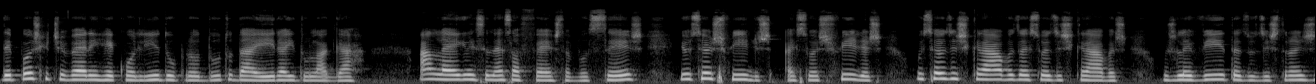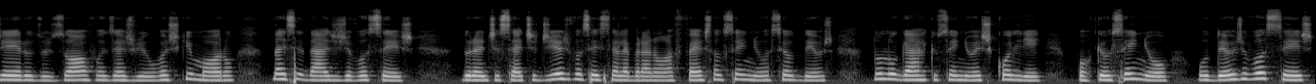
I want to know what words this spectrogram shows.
depois que tiverem recolhido o produto da eira e do lagar. Alegrem-se nessa festa, vocês e os seus filhos, as suas filhas, os seus escravos, as suas escravas, os levitas, os estrangeiros, os órfãos e as viúvas que moram nas cidades de vocês. Durante sete dias vocês celebrarão a festa ao Senhor, seu Deus, no lugar que o Senhor escolher, porque o Senhor, o Deus de vocês,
